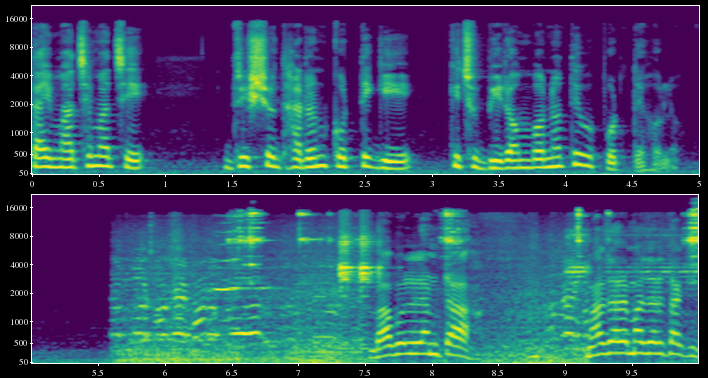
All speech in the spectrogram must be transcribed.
তাই মাঝে মাঝে দৃশ্য ধারণ করতে গিয়ে কিছু বিড়ম্বনাতেও পড়তে হলো। বাবুল ল্যামটা মাজারে মাজারে থাকি।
